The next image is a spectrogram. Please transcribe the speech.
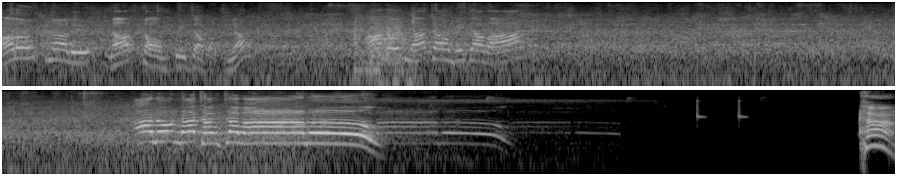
အားလုံးခဏလေးနားထောင်ပေးကြပါခင်ဗျာအားလုံးနားထောင်ပေးကြပါအားလုံးနားထောင်ကြပါလို့အဟမ်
